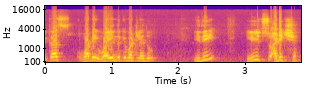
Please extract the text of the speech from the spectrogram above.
బికాస్ వాటి వై ఎందుకు ఇవ్వట్లేదు? ఇది లీడ్స్ టు అడిక్షన్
